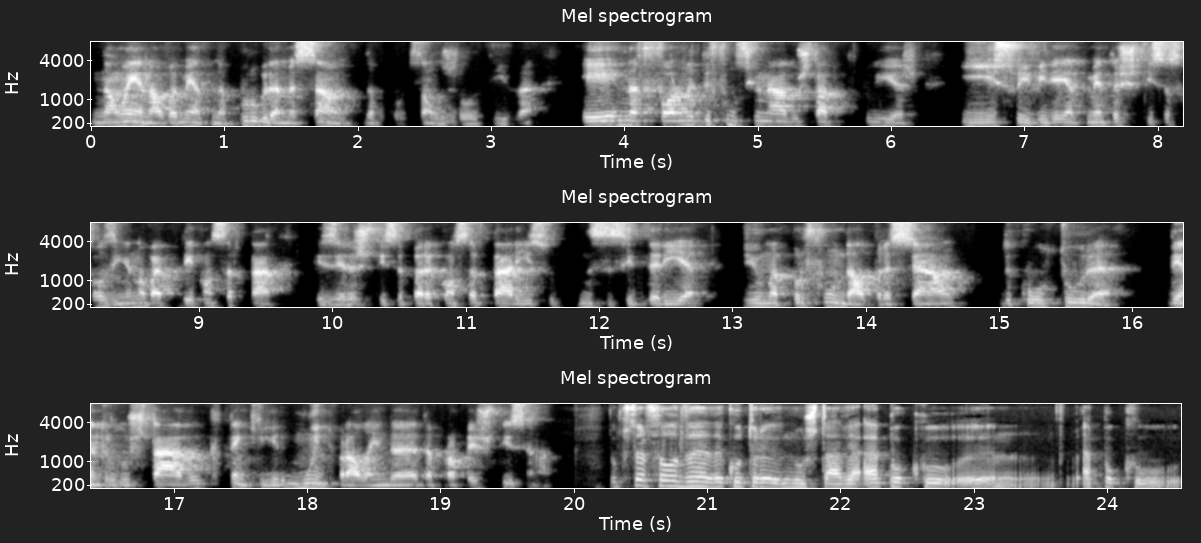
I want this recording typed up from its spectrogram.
não é novamente na programação da produção legislativa, é na forma de funcionar do Estado português. E isso, evidentemente, a justiça sozinha não vai poder consertar. Quer dizer, a justiça para consertar isso necessitaria de uma profunda alteração de cultura dentro do Estado que tem que ir muito para além da, da própria justiça. Não é? O professor falou da, da, cultura no Estado. Há pouco, hum, há pouco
